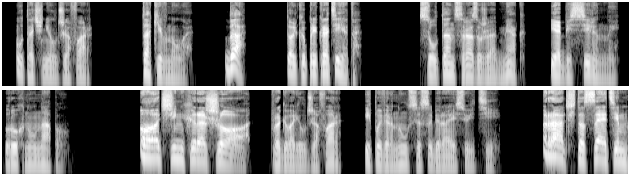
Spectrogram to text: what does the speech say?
— уточнил Джафар. Так кивнула. «Да, только прекрати это». Султан сразу же обмяк и, обессиленный, рухнул на пол. «Очень хорошо», — проговорил Джафар и повернулся, собираясь уйти. Рад, что с этим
